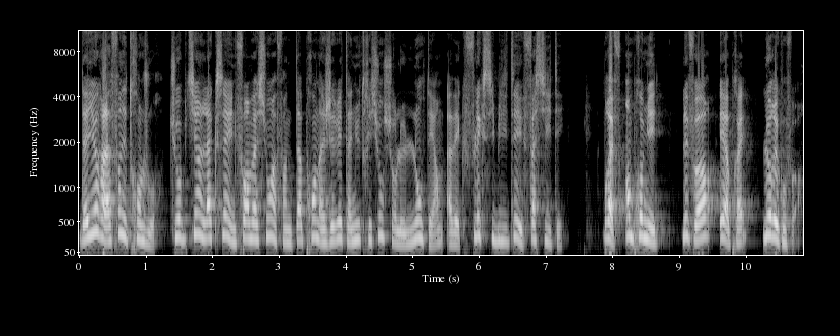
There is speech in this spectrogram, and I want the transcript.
D'ailleurs, à la fin des 30 jours, tu obtiens l'accès à une formation afin de t'apprendre à gérer ta nutrition sur le long terme avec flexibilité et facilité. Bref, en premier, l'effort et après, le réconfort.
